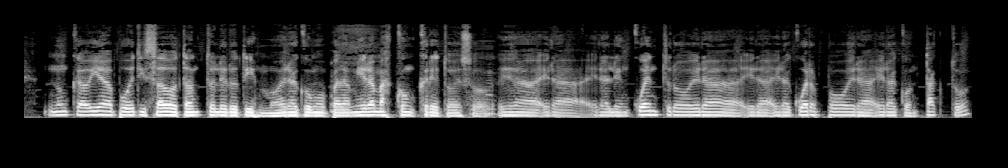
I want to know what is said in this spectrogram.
nunca había poetizado tanto el erotismo, era como para mí era más concreto eso, era, era, era el encuentro, era, era, era cuerpo, era, era contacto.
